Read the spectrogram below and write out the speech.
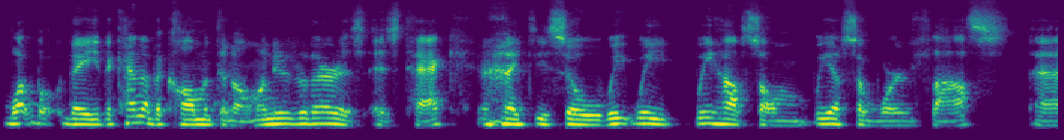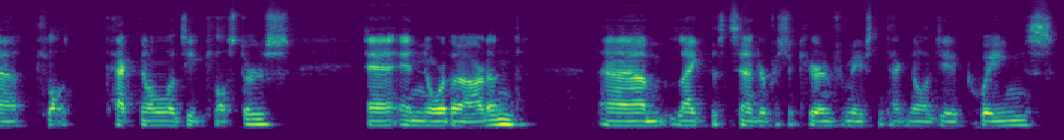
what, what the the kind of the common denominator there is is tech right? So we we we have some we have some world class uh, cl- technology clusters uh, in northern ireland um, like the center for secure information technology at queens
